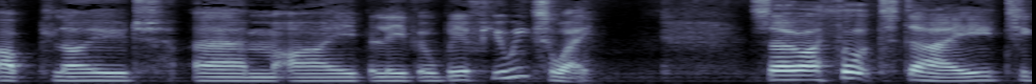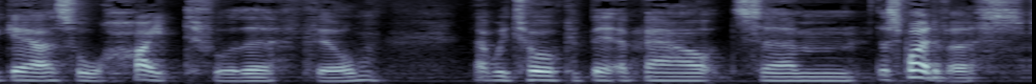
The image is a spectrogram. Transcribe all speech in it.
upload, um, I believe it will be a few weeks away. So I thought today, to get us all hyped for the film, that we talk a bit about um, the Spider-Verse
